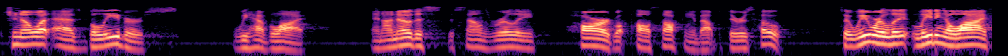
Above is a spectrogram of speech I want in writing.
But you know what? As believers, we have life. And I know this, this sounds really hard what Paul's talking about, but there is hope. So we were le- leading a life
